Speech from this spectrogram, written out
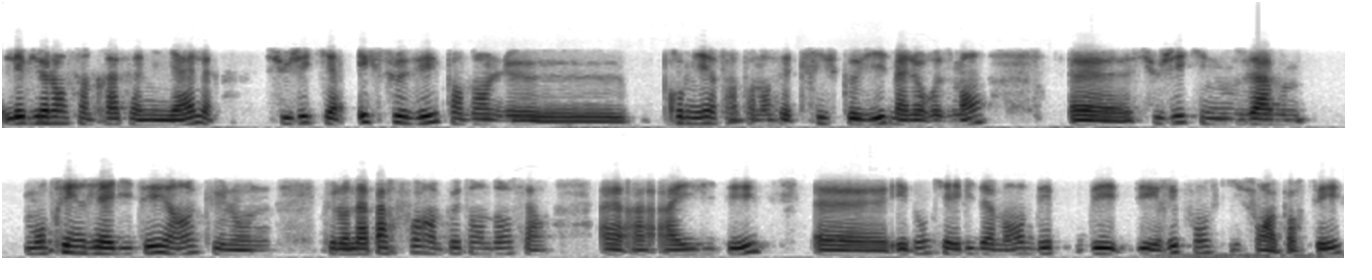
les violences intrafamiliales, sujet qui a explosé pendant le premier, enfin pendant cette crise Covid malheureusement, euh, sujet qui nous a montré une réalité hein, que l'on que l'on a parfois un peu tendance à, à, à éviter. Euh, et donc il y a évidemment des, des, des, réponses qui sont apportées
